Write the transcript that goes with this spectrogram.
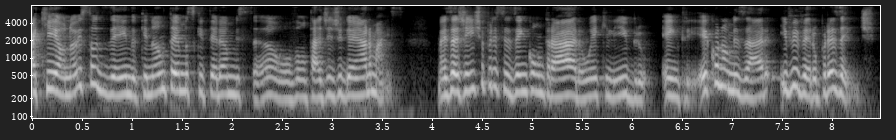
Aqui eu não estou dizendo que não temos que ter ambição ou vontade de ganhar mais. Mas a gente precisa encontrar um equilíbrio entre economizar e viver o presente.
